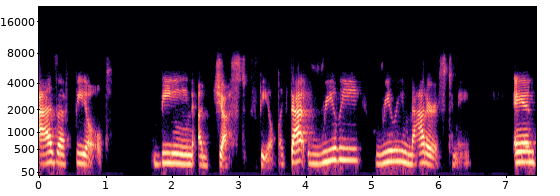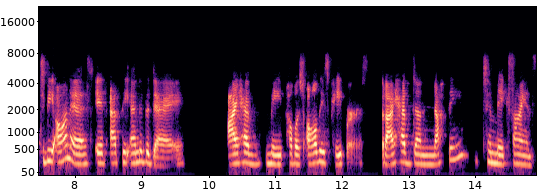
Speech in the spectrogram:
as a field being a just field. Like that really really matters to me. And to be honest if at the end of the day I have made published all these papers, but I have done nothing to make science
